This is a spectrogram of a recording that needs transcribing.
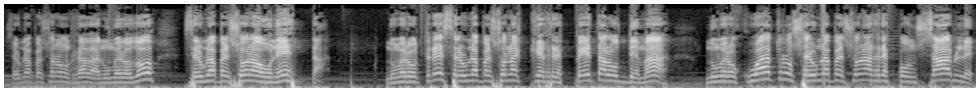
Ser una persona honrada. Número dos, ser una persona honesta. Número tres, ser una persona que respeta a los demás. Número cuatro, ser una persona responsable.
